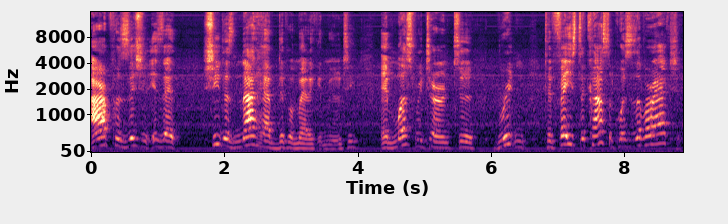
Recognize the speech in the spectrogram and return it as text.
Our position is that she does not have diplomatic immunity and must return to Britain to face the consequences of her actions.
